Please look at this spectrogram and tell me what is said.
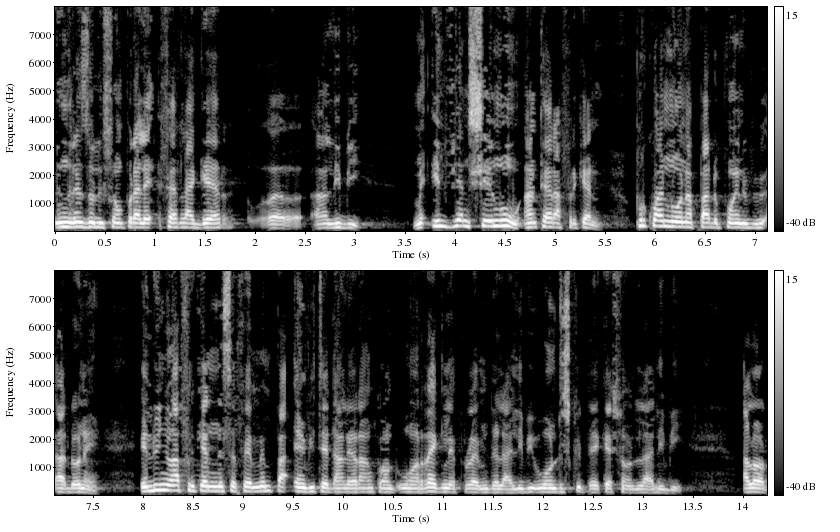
une résolution pour aller faire la guerre euh, en Libye? Mais ils viennent chez nous, en terre africaine. Pourquoi nous, on n'a pas de point de vue à donner? Et l'Union africaine ne se fait même pas inviter dans les rencontres où on règle les problèmes de la Libye, où on discute des questions de la Libye. Alors,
